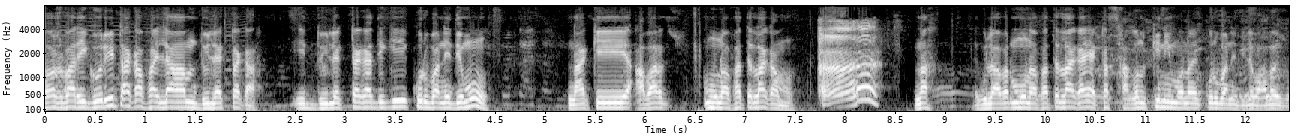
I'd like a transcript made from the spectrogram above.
দশ বাড়ি গড়ি টাকা পাইলাম দুই লাখ টাকা। এই দুই লাখ টাকা দিয়ে কি কুরবানি দিমু? নাকি আবার মুনাফাতে লাগামু? না এগুলো আবার মুনাফাতে লাগাই একটা ছাগল কিনি মনে হয় কুরবানি দিলে ভালো হইব।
